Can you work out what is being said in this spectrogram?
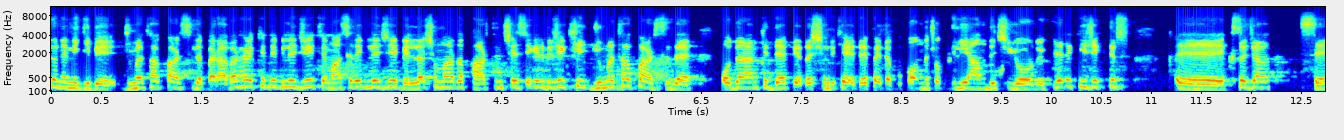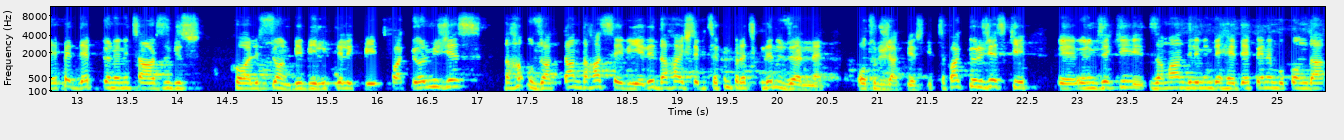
dönemi gibi Cumhuriyet Halk Partisi ile beraber hareket edebileceği, temas edebileceği, belli aşamalarda partinin içerisine gelebilecek ki Cumhuriyet Halk Partisi de o dönemki DEP ya da şimdiki HDP de bu konuda çok dili yandığı için yoğurdu yüklenerek yiyecektir. Ee, kısaca SP DEP dönemi tarzı bir koalisyon, bir birliktelik, bir ittifak görmeyeceğiz. Daha uzaktan, daha seviyeli, daha işte bir takım pratiklerin üzerine oturacak bir ittifak göreceğiz ki e, önümüzdeki zaman diliminde HDP'nin bu konuda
